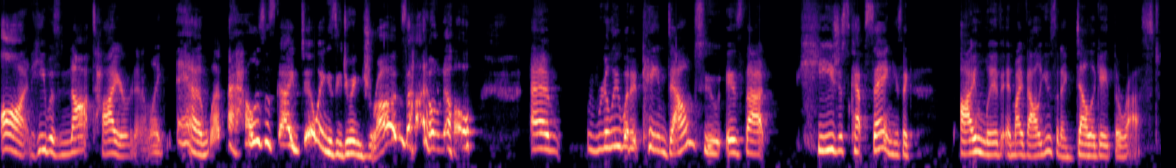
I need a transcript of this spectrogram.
on. He was not tired. And I'm like, man, what the hell is this guy doing? Is he doing drugs? I don't know. And really what it came down to is that he just kept saying, he's like, I live in my values and I delegate the rest.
